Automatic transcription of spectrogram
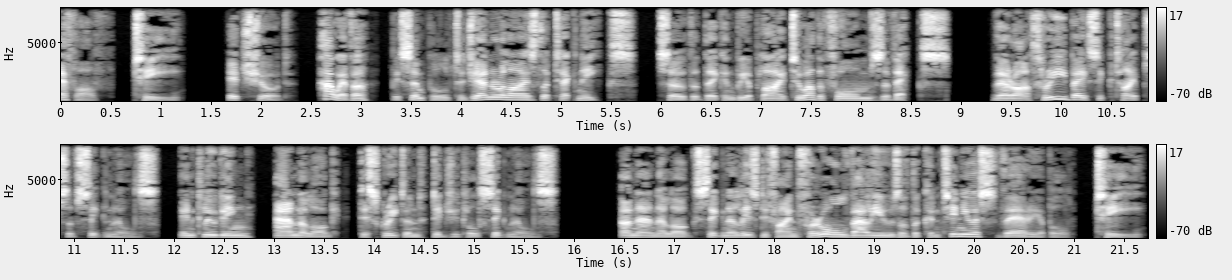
f of t. It should, however, be simple to generalize the techniques, so that they can be applied to other forms of X. There are three basic types of signals, including, analog, discrete and digital signals. An analog signal is defined for all values of the continuous variable, t.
